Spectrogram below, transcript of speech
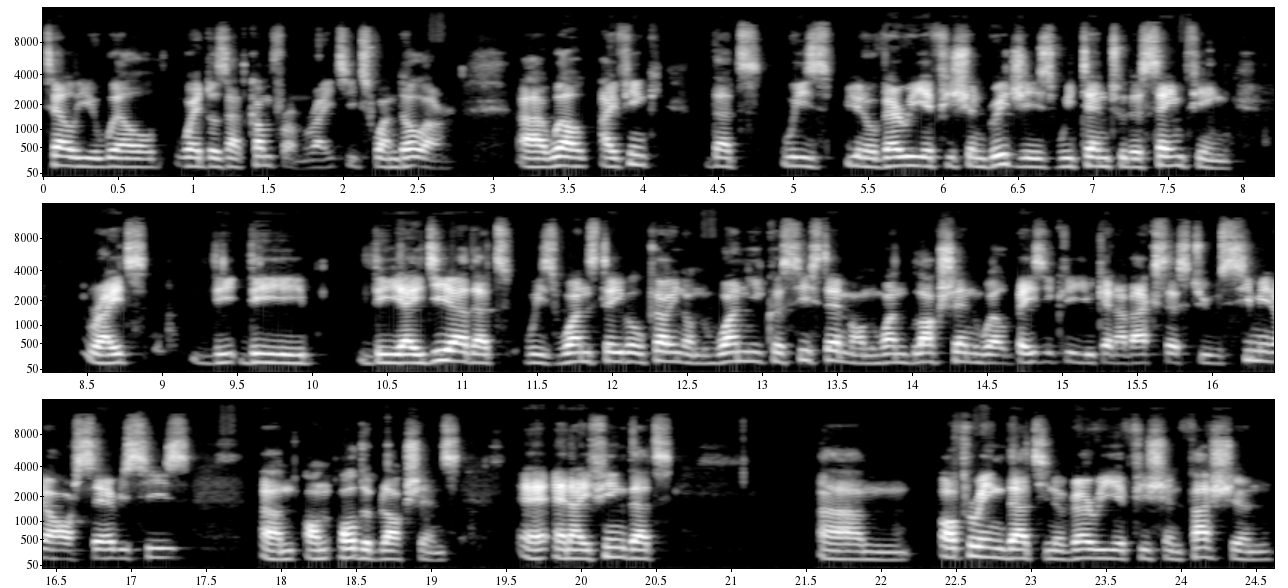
tell you well where does that come from right? It's one dollar. Uh, well i think that with you know very efficient bridges we tend to the same thing right? The the the idea that with one stable coin on one ecosystem on one blockchain well basically you can have access to similar services um, on other blockchains. And I think that um, offering that in a very efficient fashion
